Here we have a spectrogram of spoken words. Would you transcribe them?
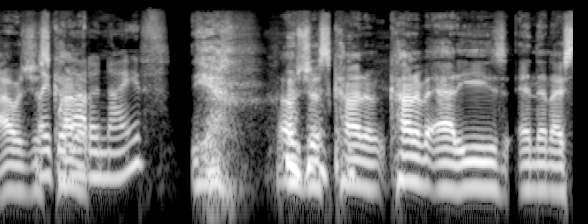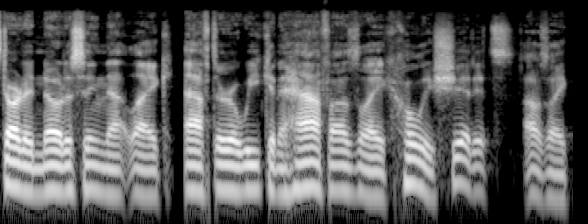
I was just like kind without of a knife. yeah, I was just kind of kind of at ease, and then I started noticing that like after a week and a half, I was like, "Holy shit!" It's I was like,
